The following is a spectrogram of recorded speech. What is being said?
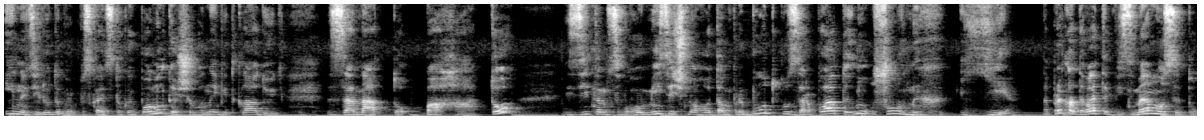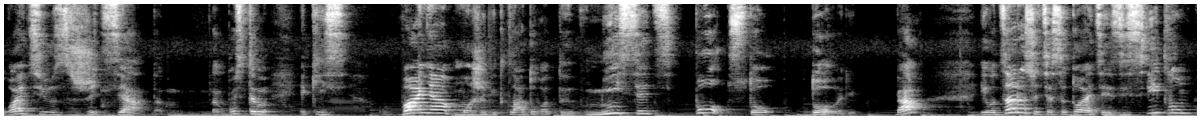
іноді люди пропускають з такої помилки, що вони відкладують занадто багато зі там свого місячного там прибутку, зарплати, ну що в них є. Наприклад, давайте візьмемо ситуацію з життя. Там, допустимо, якийсь Ваня може відкладувати в місяць по 100 доларів. Да? І от зараз оця ситуація зі світлом,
